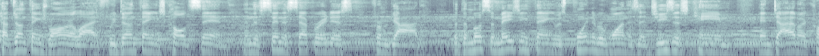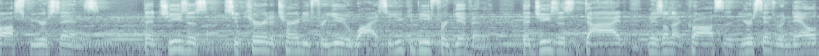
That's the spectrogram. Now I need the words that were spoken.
have done things wrong in our life. We've done things called sin, and the sin has separated us from God. But the most amazing thing was point number one is that Jesus came and died on a cross for your sins that Jesus secured eternity for you. Why? So you could be forgiven. That Jesus died when he was on that cross, that your sins were nailed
